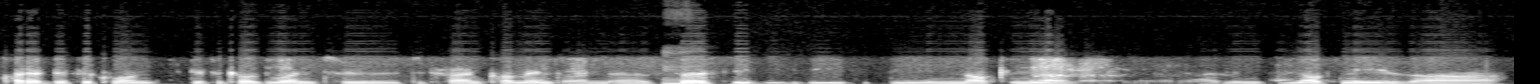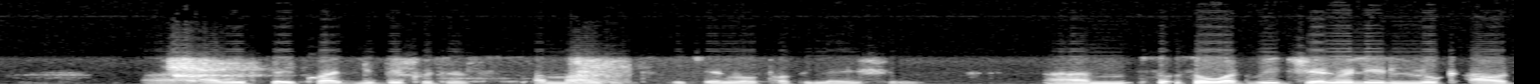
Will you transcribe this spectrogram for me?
quite a difficult difficult one to, to try and comment on. Uh, mm. Firstly, the, the, the, knock knees. I mean, knock knees are, uh, I would say, quite ubiquitous amongst the general population. Um, so, so what we generally look out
